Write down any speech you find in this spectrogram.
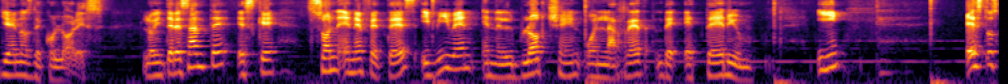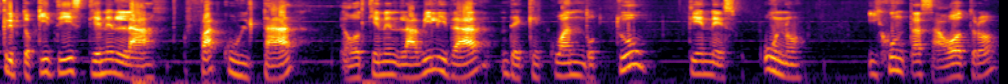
llenos de colores. Lo interesante es que son NFTs y viven en el blockchain o en la red de Ethereum. Y estos CryptoKitties tienen la facultad o tienen la habilidad de que cuando tú tienes uno y juntas a otro,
